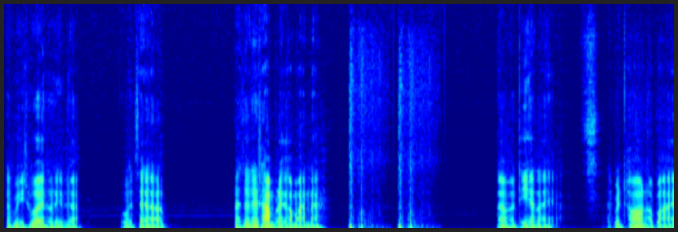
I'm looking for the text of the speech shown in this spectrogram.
จะมีถ้วยตรงนี้ด้วยมันจะน่าจะได้ทำอะไรกับมันนะแล้วอันนี้อะไรอะเป็นท่อระบาย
